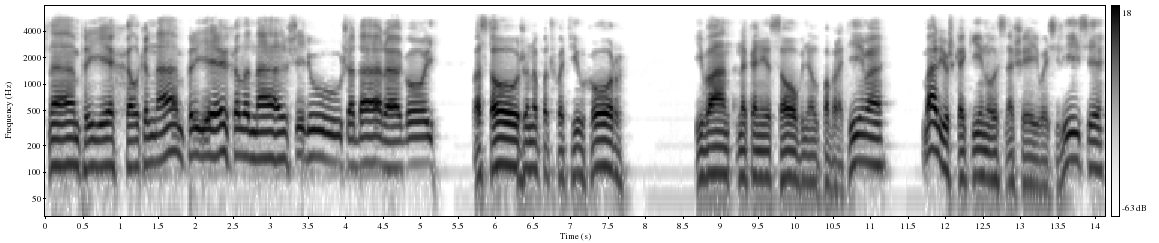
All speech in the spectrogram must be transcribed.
К нам приехал, к нам приехала наш Илюша дорогой. Восторженно подхватил хор. Иван наконец обнял побратима, Марьюшка кинулась на шею Василисе,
